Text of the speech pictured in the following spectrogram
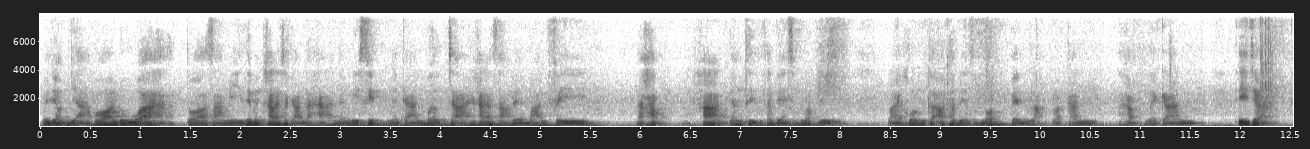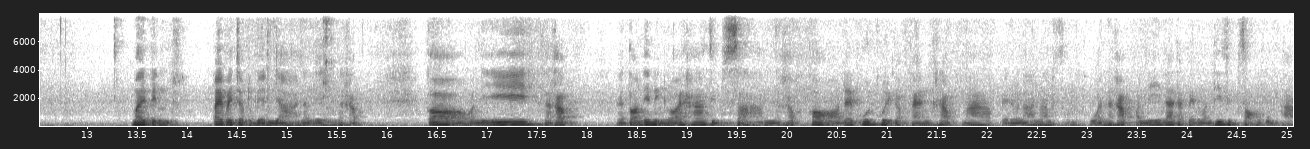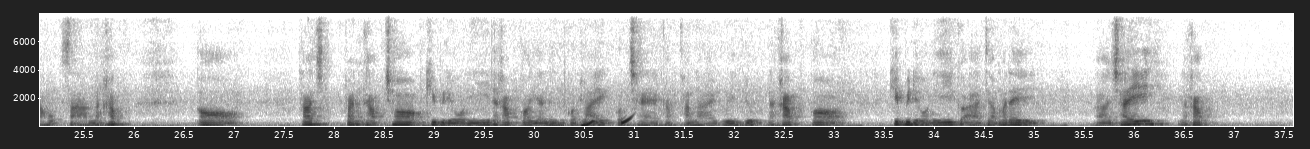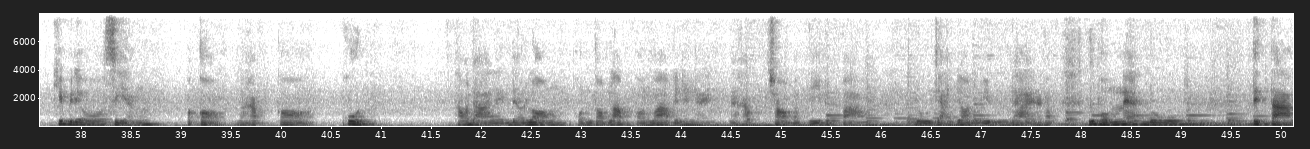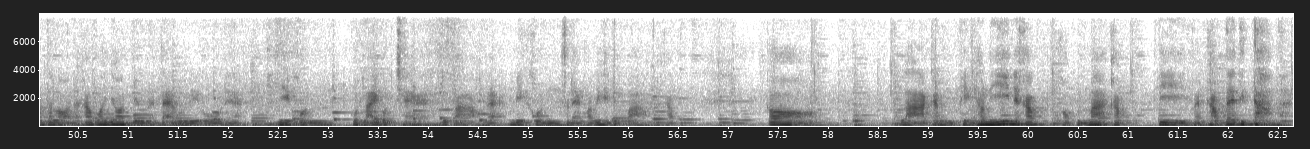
ไม่ยอมหย่าเพราะว่ารู้ว่าตัวสามีที่เป็นข้าราชการทหารเนี่ยมีสิทธิ์ในการเบิกจ่ายค่ารักษาพยาบาลฟรีนะครับ ถ้ายังถือทะเบียนสมรสอยู่ หลายคนก็เอาทะเบียนสมรสเป็นหลักประกันนะครับ ในการที่จะไม่เป็นไม่ไปจดทะเบียนหย่านั่นเองนะครับ ก็วันนี้นะครับ ในตอนที่ 153 นะครับ ก็ได้พูดคุยกับแฟนคลับมาเป็นเวลานานสมควรนะครับ วันนี้น่าจะเป็นวันที่ 12 กุมภาพันธ์ 63 นะครับ ก็ถ้าแฟนคลับชอบคลิปวิดีโอนี้นะครับ ก็อย่าลืมกดไลค์ กดแชร์กับทนายวียุทธนะครับ ก็คลิปวิดีโอนี้ก็อาจจะไม่ได้ใช้นะครับ คลิปวิดีโอเสียงประกอบนะครับ ก็พูด ธรรมดาเลย เดี๋ยวลองผลตอบรับก่อนว่าเป็นยังไงนะครับ ชอบแบบนี้หรือเปล่า ดูจากยอดวิวได้นะครับ คือผมเนี่ยดูติดตามตลอดนะครับว่ายอดวิวในแต่วิดีโอเนี่ยมีคนกดไลค์กดแชร์หรือเปล่า และมีคนแสดงความคิดเห็นหรือเปล่านะครับ ก็ลากันเพียงเท่านี้นะครับ ขอบคุณมากครับที่แฟนคลับได้ติดตามนะ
